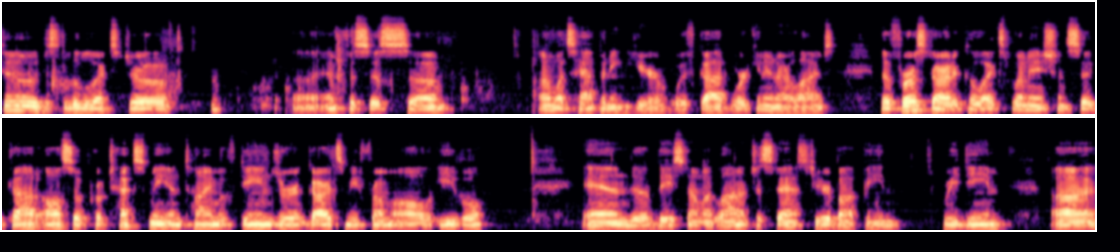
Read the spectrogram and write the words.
to just a little extra uh, emphasis um, on what's happening here with God working in our lives. The first article explanation said, God also protects me in time of danger and guards me from all evil. And uh, based on what Lana just asked here about being redeemed, uh,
